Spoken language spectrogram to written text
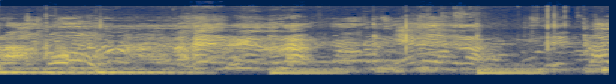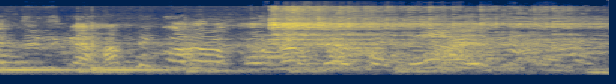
Thank you.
